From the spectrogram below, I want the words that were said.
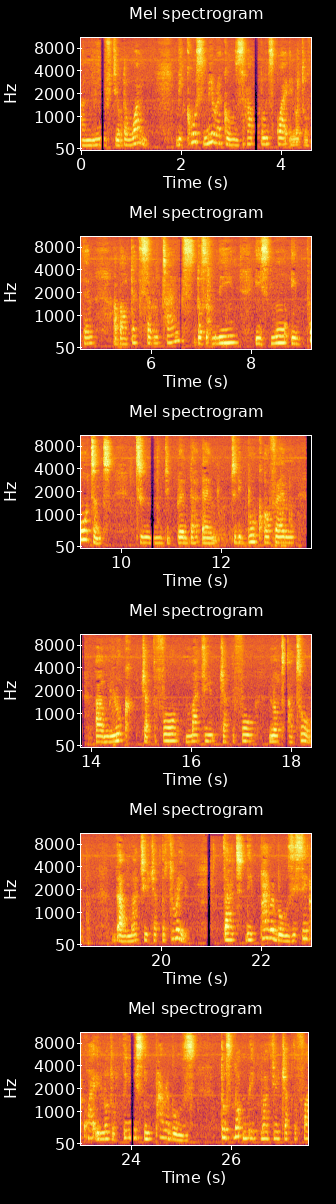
and leave the other one. Because miracles happens quite a lot of them, about 37 times, doesn't mean it's more important to the, um, to the book of um, um, Luke chapter 4, Matthew chapter 4, not at all. That Matthew chapter 3. That the parables, he said quite a lot of things in parables, does not make Matthew chapter 5,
